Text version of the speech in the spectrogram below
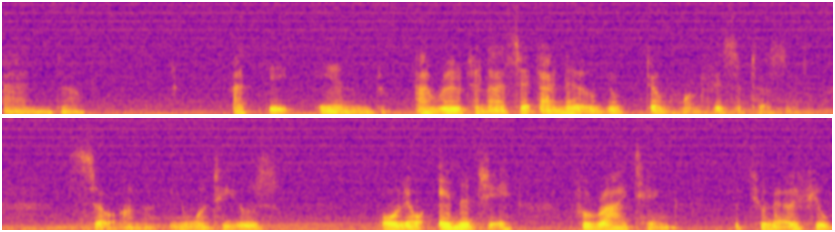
And uh, at the end, I wrote and I said, I know you don't want visitors and so on. You want to use all your energy for writing. But, you know, if you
